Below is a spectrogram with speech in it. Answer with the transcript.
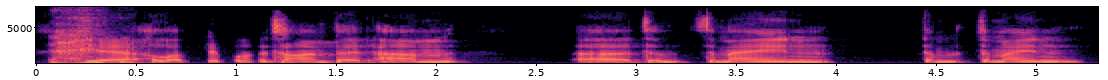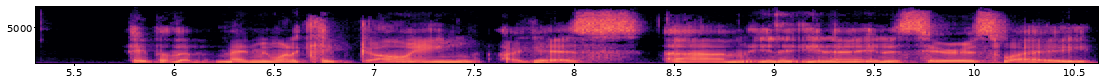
yeah, a lot of people at the time. But um, uh, the the main the, the main people that made me want to keep going, I guess, um, in a, in a in a serious way.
